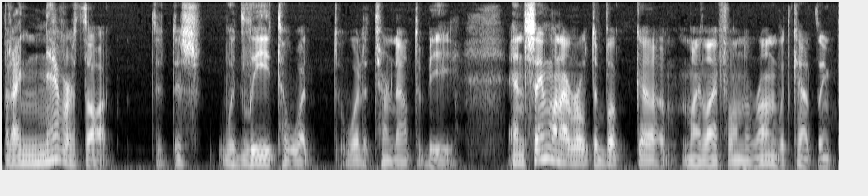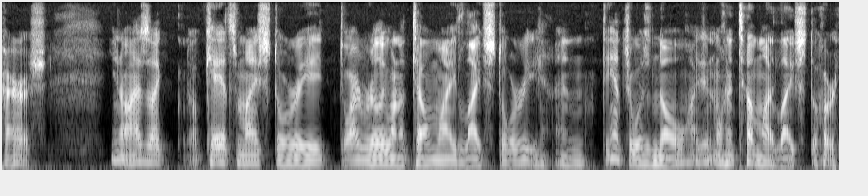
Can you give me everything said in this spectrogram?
But I never thought that this would lead to what what it turned out to be. And same when I wrote the book, uh, My Life on the Run with Kathleen Parrish. You know, I was like, okay, it's my story. Do I really want to tell my life story? And the answer was no. I didn't want to tell my life story.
